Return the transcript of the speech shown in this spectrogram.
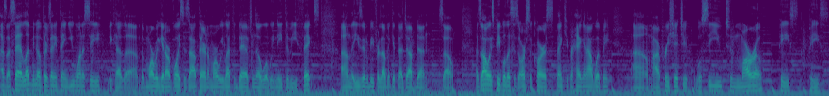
as I said, let me know if there's anything you want to see because uh, the more we get our voices out there, the more we let the devs know what we need to be fixed, um, the easier it'll be for them to get that job done. So as always, people, this is Orseofkorse. Thank you for hanging out with me. Um, I appreciate you. We'll see you tomorrow. Peace, peace,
